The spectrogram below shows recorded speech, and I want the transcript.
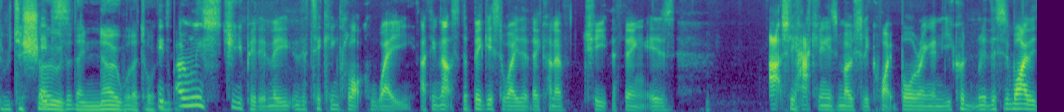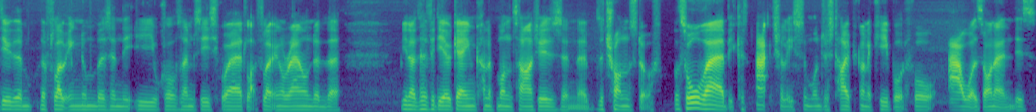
to, to show It's- that they know what they're talking it's about. only stupid in the the ticking clock way i think that's the biggest way that they kind of cheat the thing is actually hacking is mostly quite boring and you couldn't really this is why they do the the floating numbers and the e equals mc squared like floating around and the you know the video game kind of montages and the, the tron stuff it's all there because actually someone just typing on a keyboard for hours on end is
